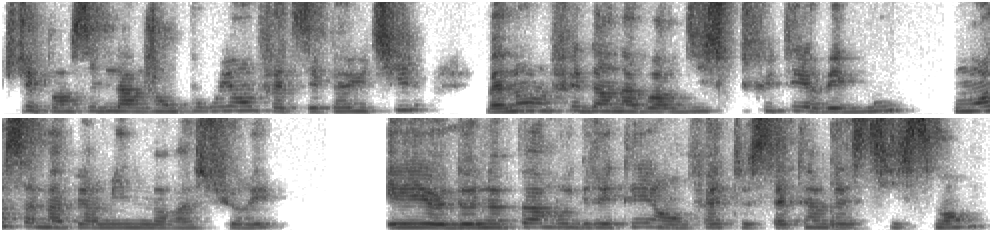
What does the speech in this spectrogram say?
je pensé de l'argent pour rien, en fait, c'est pas utile. Ben non, le fait d'en avoir discuté avec vous, moi, ça m'a permis de me rassurer et de ne pas regretter, en fait, cet investissement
